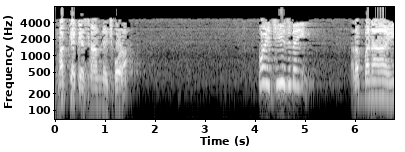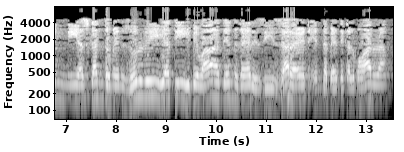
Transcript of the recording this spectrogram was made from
مکے کے سامنے چھوڑا۔ کوئی چیز نہیں۔ ربنا انی اسکنت من ذریتی بواد غیر ذی زرع عند بیتک المحرم۔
